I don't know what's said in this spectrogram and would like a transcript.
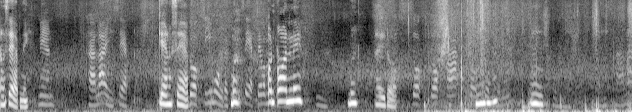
งแสบนี่แมนขาไล่แสบ แกงแสบดอกสีม่วงกับมึงแสบแต่ว่าอ่อนๆเลยมึงได้ดดออกก ดอกดอกขาดอกอืมอืมขาไล่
